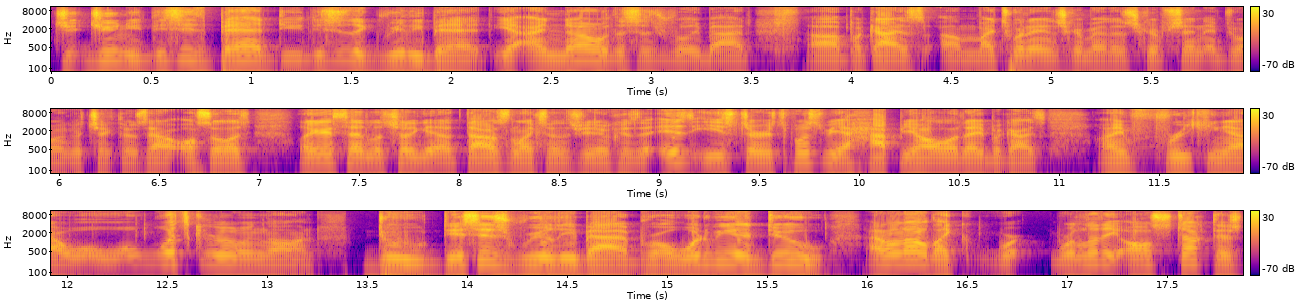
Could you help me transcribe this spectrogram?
J Junior? This is bad, dude. This is like really bad. Yeah, I know this is really bad. Uh, but guys, um, my Twitter and Instagram are in the description if you want to go check those out. Also, let's like I said, let's try to get a thousand likes on this video because it is Easter. It's supposed to be a happy holiday, but guys, I'm freaking out. What's going on? Dude, this is really bad, bro. What are we gonna do? I don't know. Like, we're, we're literally all stuck. There's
